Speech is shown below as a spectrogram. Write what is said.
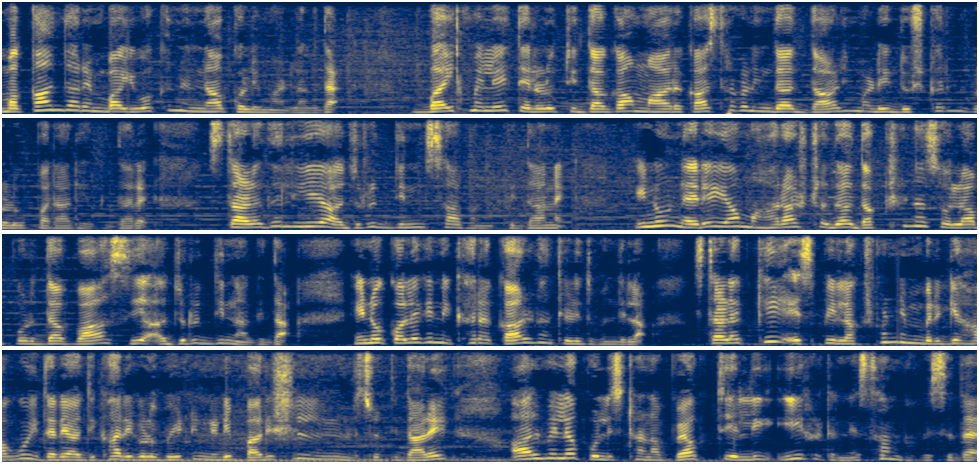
ಮಕಾಂದರ್ ಎಂಬ ಯುವಕನನ್ನ ಕೊಲೆ ಮಾಡಲಾಗಿದೆ. ಬೈಕ್ ಮೇಲೆ ತೆರಳುತ್ತಿದ್ದಾಗ ಮಾರಕಾಸ್ತ್ರಗಳಿಂದ ದಾಳಿ ಮಾಡಿ ದುಷ್ಕರ್ಮಿಗಳು ಪರಾರಿಯಾಗಿದ್ದಾರೆ. ಸ್ಥಳದಲ್ಲಿಯೇ ಅಜರುದ್ದೀನ್ ಸಾವನ್ನಪ್ಪಿದ್ದಾನೆ. ಇನ್ನು ನೆರೆಯ ಮಹಾರಾಷ್ಟ್ರದ ದಕ್ಷಿಣ ಸೋಲಾಪುರದ ವಾಸಿ ಅಜರುದ್ದೀನ್ ಇನ್ನು ಕೊಲೆಗೆ ನಿಖರ ಕಾರಣ ತಿಳಿದು ಬಂದಿಲ್ಲ. ಸ್ಥಳಕ್ಕೆ ಎಸ್ಪಿ ಲಕ್ಷ್ಮಣ್ ಎಂಬರಿಗೆ ಹಾಗೂ ಇತರೆ ಅಧಿಕಾರಿಗಳು ಭೇಟಿ ನೀಡಿ ಪರಿಶೀಲನೆ ನಡೆಸುತ್ತಿದ್ದಾರೆ. ಆಲ್ಮೇಲ ಪೊಲೀಸ್ ಠಾಣಾ ವ್ಯಾಪ್ತಿಯಲ್ಲಿ ಈ ಘಟನೆ ಸಂಭವಿಸಿದೆ.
